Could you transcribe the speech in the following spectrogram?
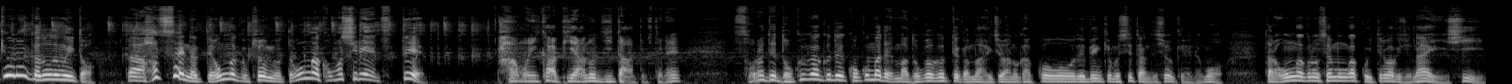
強なんかどうでもいいと。だから8歳になって音楽興味持って音楽面白いっつって、ハーモニカ、ピアノ、ギターってきてね。それで独学でここまでまあ独学っていうかまあ一応あの学校で勉強もしてたんでしょうけれどもただ音楽の専門学校行ってるわけじゃないし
